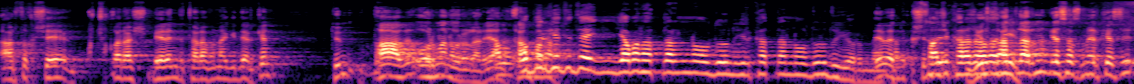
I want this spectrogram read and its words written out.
artık şeye Küçükkaraş, Berendi tarafına giderken tüm dağ ve orman oraları. Yani Ama o bölgede de yaban atlarının olduğunu, yırık atlarının olduğunu duyuyorum ben. Evet, Hani şimdi sadece Karadağ'da değil. Yılgatlarının esas merkezi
